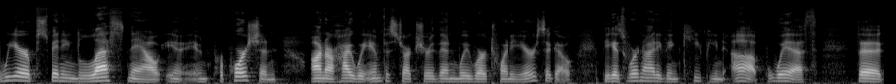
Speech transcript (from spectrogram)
we are spending less now in, in, proportion on our highway infrastructure than we were 20 years ago because we're not even keeping up with the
